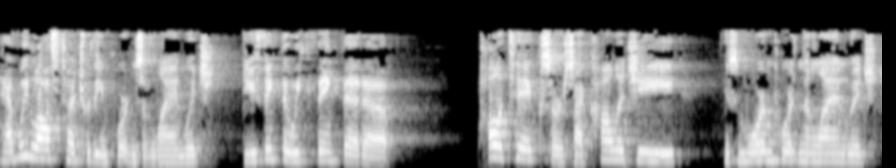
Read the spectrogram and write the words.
Have we lost touch with the importance of language? Do you think that we think that uh, politics or psychology is more important than language?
